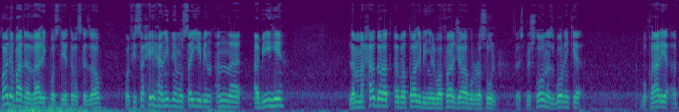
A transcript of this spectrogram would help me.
Каля бада залик после этого сказал, وفي صحيح عن ابن مسيب أن أبيه لما حضرت أبا طالب الوفاة جاءه الرسول то есть пришло на сборнике Бухари от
